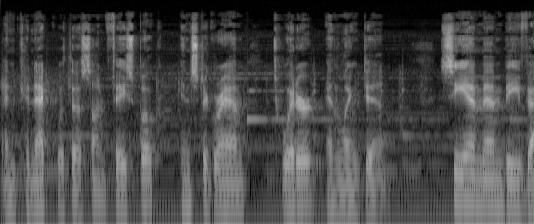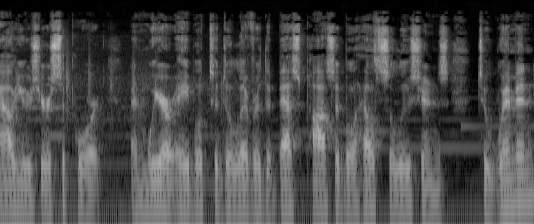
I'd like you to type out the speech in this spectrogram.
and connect with us on Facebook, Instagram, Twitter, and LinkedIn. CMMB values your support, and we are able to deliver the best possible health solutions to women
